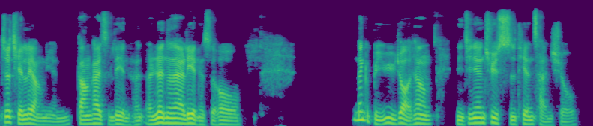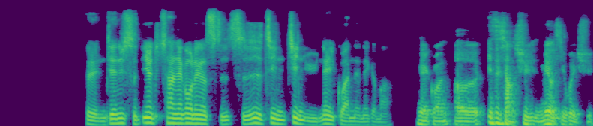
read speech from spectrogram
就前两年刚开始练很很认真在练的时候，那个比喻就好像你今天去十天禅修。对，你今天去十，因为参加过那个十十日禁禁语内观的那个吗？内观，呃，一直想去，没有机会去。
